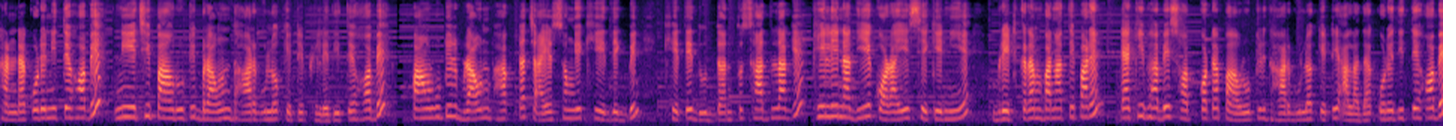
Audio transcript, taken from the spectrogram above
ঠান্ডা করে নিতে হবে। নিয়েছি পাউরুটি, ব্রাউন ধারগুলো কেটে ফেলে দিতে হবে। পাউরুটির ব্রাউন ভাগটা চায়ের সঙ্গে খেয়ে দেখবেন, খেতে দুর্দান্ত স্বাদ লাগে। ফেলে না দিয়ে কড়াইয়ে সেকে নিয়ে ব্রেড ক্রাম বানাতে পারেন। একইভাবে সবকটা পাউরুটির ধারগুলো কেটে আলাদা করে দিতে হবে।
